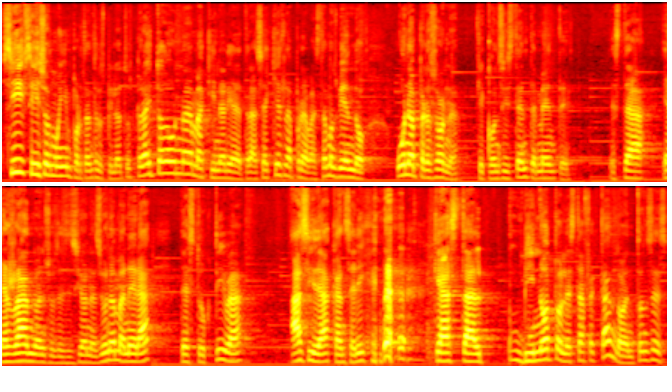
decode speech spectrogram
Sí, sí, son muy importantes los pilotos, pero hay toda una maquinaria detrás. Y aquí es la prueba. Estamos viendo una persona que consistentemente está errando en sus decisiones de una manera destructiva, ácida, cancerígena, que hasta el Binotto le está afectando. Entonces,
